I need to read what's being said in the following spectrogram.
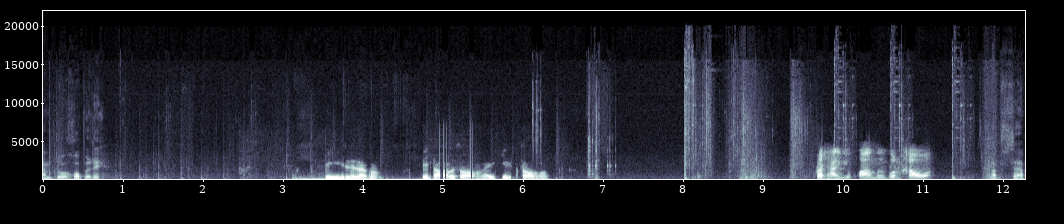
สามตัวครบเลยดิดีเลยแล้วก็พี่ต่อสองไอ้คิกสองรถถังอยู่ขวามือบนเขาอะรับแซบ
